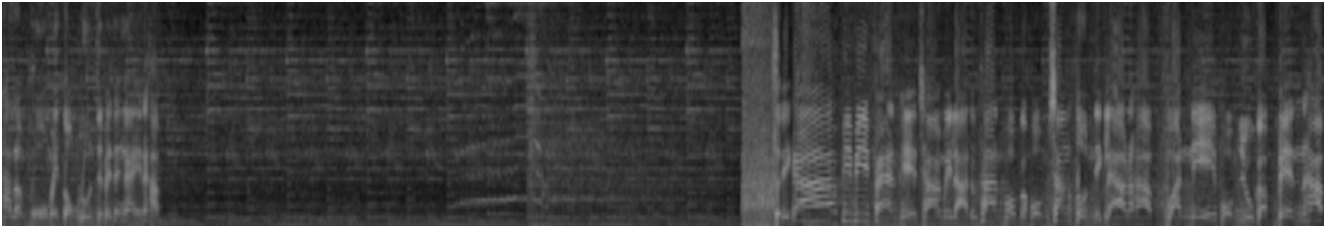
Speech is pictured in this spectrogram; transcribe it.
ถ้าลำโพงไม่ตรงรุ่นจะเป็นยังไงนะครับ สวัสดีครับพี่ๆแฟนเพจชาวมิลาทุกท่านพบกับผมช่างตุ่นอีกแล้วนะครับ วันนี้ผมอยู่กับเบนซ์ครับ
